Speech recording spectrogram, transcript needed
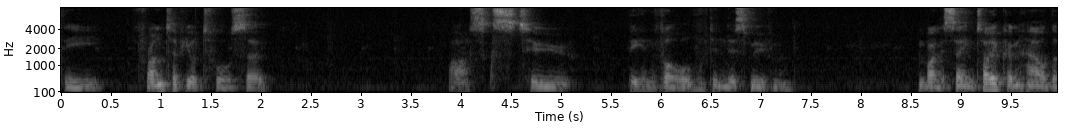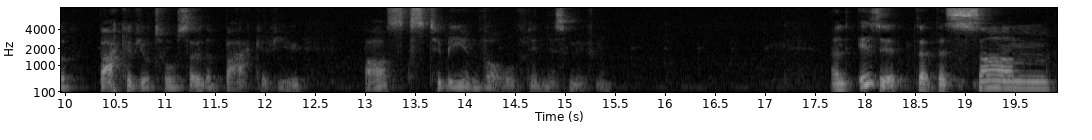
the front of your torso asks to be involved in this movement? And by the same token, how the back of your torso, the back of you, asks to be involved in this movement? And is it that there's some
